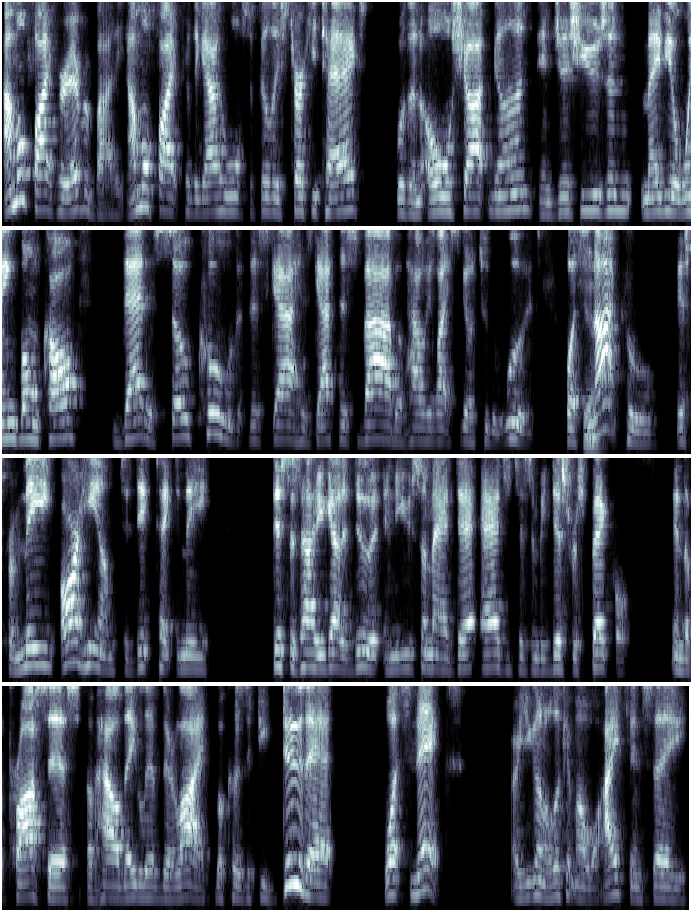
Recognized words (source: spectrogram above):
I'm gonna fight for everybody. I'm gonna fight for the guy who wants to fill his turkey tags with an old shotgun and just using maybe a wing bone call. That is so cool that this guy has got this vibe of how he likes to go to the woods. What's Yeah. not cool is for me or him to dictate to me, this is how you got to do it, and use some ad- adjectives and be disrespectful in the process of how they live their life. Because if you do that, what's next? Are you going to look at my wife and say,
